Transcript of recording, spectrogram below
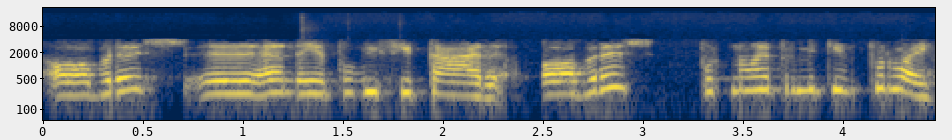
obras, eh, andem a publicitar obras, porque não é permitido por lei.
